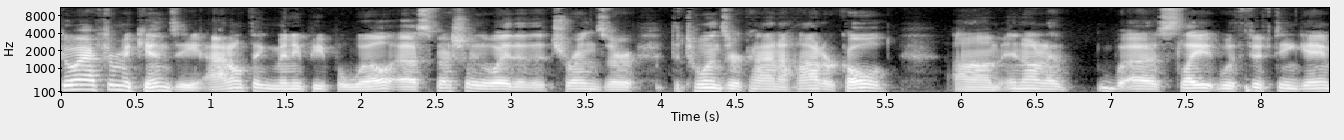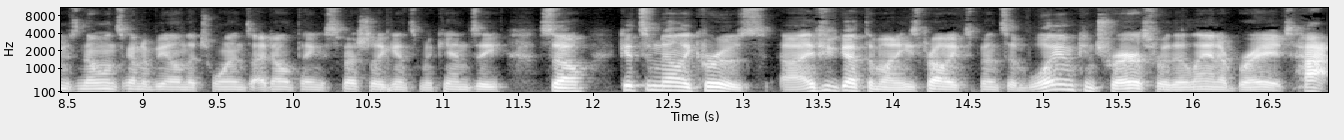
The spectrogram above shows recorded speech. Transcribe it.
go after McKenzie. I don't think many people will, especially the way that the Twins are. The Twins are kind of hot or cold. Um, and on a, a, slate with 15 games, no one's going to be on the Twins, I don't think, especially against McKenzie. So get some Nelly Cruz. Uh, if you've got the money, he's probably expensive. William Contreras for the Atlanta Braves. Hot.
